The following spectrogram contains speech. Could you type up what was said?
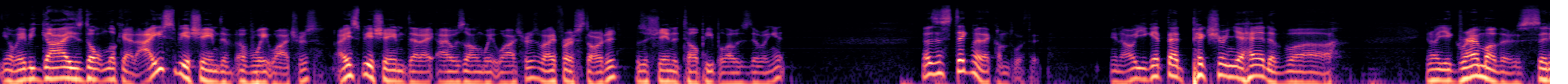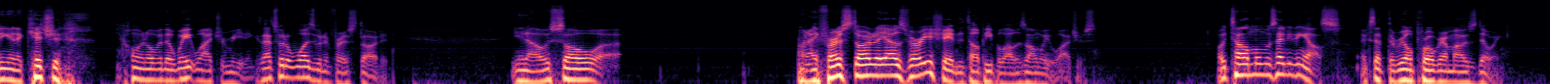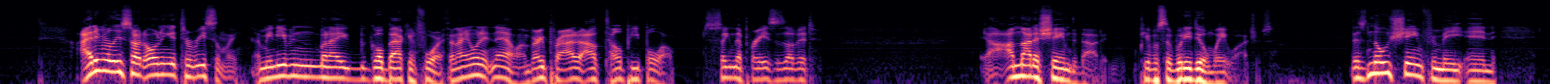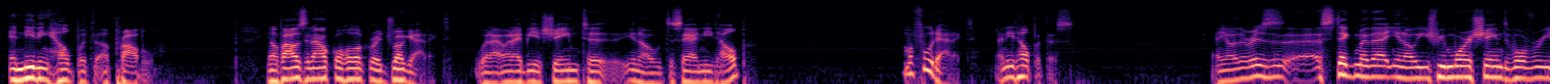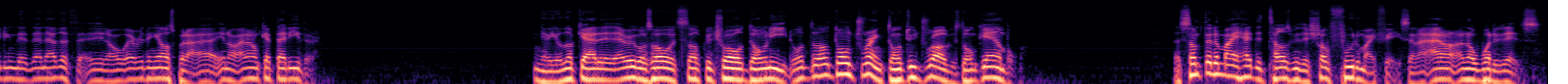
you know, maybe guys don't look at it. I used to be ashamed of, of Weight Watchers. I used to be ashamed that I, I was on Weight Watchers when I first started. I was ashamed to tell people I was doing it. There's a stigma that comes with it. You know, you get that picture in your head of, uh, you know, your grandmothers sitting in a kitchen going over the Weight Watcher meetings. That's what it was when it first started. You know, so uh, when I first started, I was very ashamed to tell people I was on Weight Watchers. I would tell them almost anything else except the real program I was doing. I didn't really start owning it till recently. I mean, even when I go back and forth, and I own it now. I'm very proud. I'll tell people. I'll sing the praises of it. I'm not ashamed about it. People said, "What are you doing, Weight Watchers?" There's no shame for me in in needing help with a problem. You know, if I was an alcoholic or a drug addict, would I would I be ashamed to you know to say I need help? I'm a food addict. I need help with this. And, you know, there is a stigma that you know you should be more ashamed of overeating than, than other, th- you know, everything else. But I, you know, I don't get that either. You know, you look at it, everyone goes, "Oh, it's self control. Don't eat. Well, don't don't drink. Don't do drugs. Don't gamble." There's something in my head that tells me to shove food in my face, and I, I don't, know what it is.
